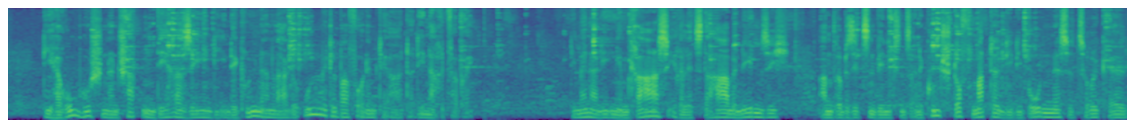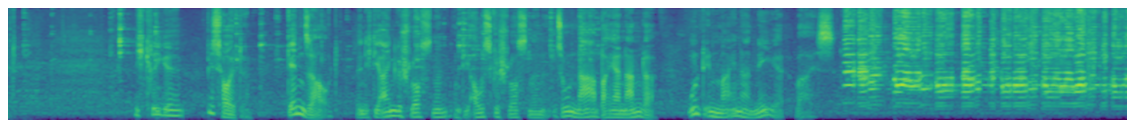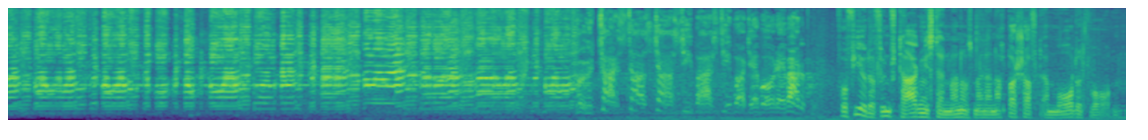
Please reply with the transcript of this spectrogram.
die herumhuschenden Schatten derer sehen, die in der Grünanlage unmittelbar vor dem Theater die Nacht verbringen. Die Männer liegen im Gras, ihre letzte Habe neben sich, andere besitzen wenigstens eine Kunststoffmatte, die die Bodennässe zurückhält. Ich kriege bis heute Gänsehaut, wenn ich die Eingeschlossenen und die Ausgeschlossenen so nah beieinander und in meiner Nähe weiß. Vor vier oder fünf Tagen ist ein Mann aus meiner Nachbarschaft ermordet worden.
